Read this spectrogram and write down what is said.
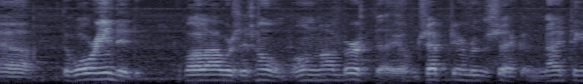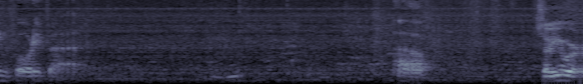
Uh, the war ended while I was at home on my birthday on September the 2nd, 1945. Uh, So you were,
